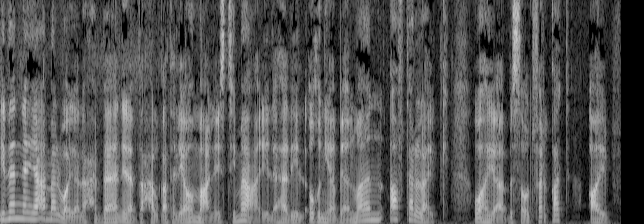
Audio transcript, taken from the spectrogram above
إذا يا أمل ويا الأحباء لنبدأ حلقة اليوم مع الاستماع إلى هذه الأغنية بعنوان After Like وهي بصوت فرقة I've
